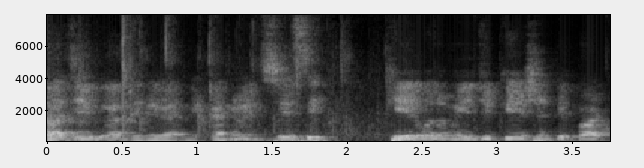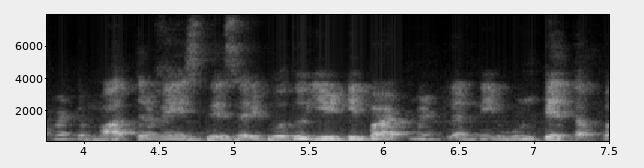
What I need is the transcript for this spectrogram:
రాజీవ్ గాంధీని గారిని కన్విన్స్ చేసి కేవలం ఎడ్యుకేషన్ డిపార్ట్మెంట్ మాత్రమే ఇస్తే సరిపోదు. ఈ డిపార్ట్మెంట్లన్నీ ఉంటే తప్ప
